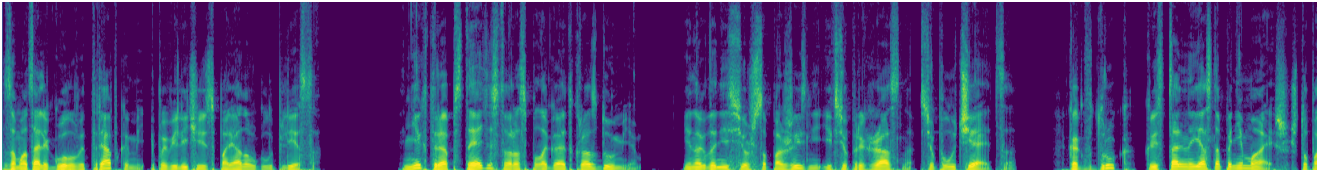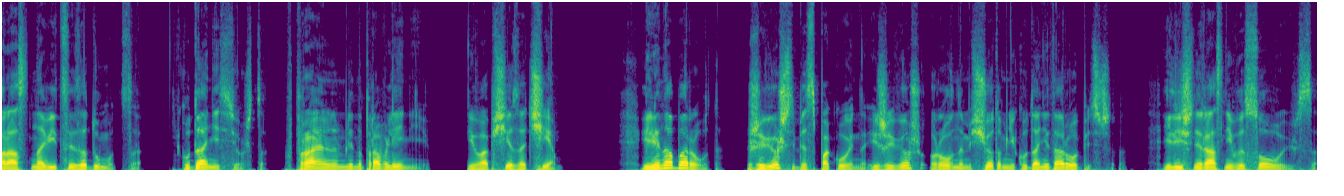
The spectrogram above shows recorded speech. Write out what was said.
замотали головы тряпками и повели через поляну вглубь леса. Некоторые обстоятельства располагают к раздумьям. Иногда несешься по жизни и все прекрасно, все получается. Как вдруг кристально ясно понимаешь, что пора остановиться и задуматься, Куда несешься? В правильном ли направлении? И вообще зачем? Или наоборот, Живешь себе спокойно и живешь ровным счетом никуда не торопишься. И лишний раз не высовываешься,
